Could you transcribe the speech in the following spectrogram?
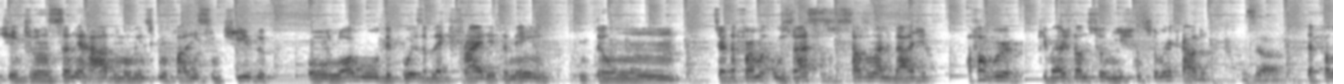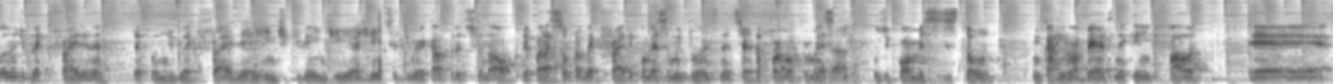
gente lançando errado em momentos que não fazem sentido, ou logo depois da Black Friday também. Então, de certa forma, usar essa sazonalidade a favor, que vai ajudar no seu nicho, no seu mercado. Exato. Até falando de Black Friday, né? Até falando de Black Friday, a gente que vem de agência de mercado tradicional, preparação para Black Friday começa muito antes, né? De certa forma, por mais Exato. que os e-commerces estão com o carrinho aberto, né, que a gente fala, é,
